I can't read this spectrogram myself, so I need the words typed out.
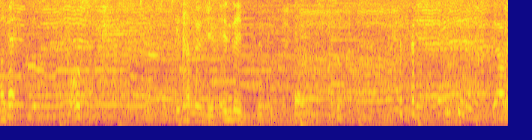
Okay. Awesome. Since 1500 years. Indeed. Yeah,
